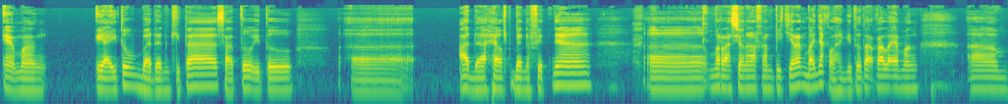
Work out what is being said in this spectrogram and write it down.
emang ya itu badan kita satu itu eh, ada health benefitnya eh, merasionalkan pikiran banyak lah gitu. Tak kalau emang em,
